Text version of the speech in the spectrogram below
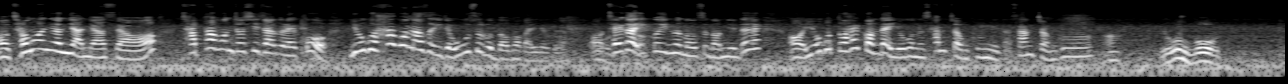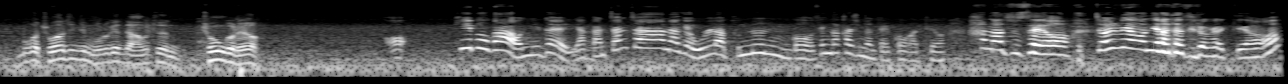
어, 정원이 언니 안녕하세요. 자파 먼저 시작을 했고, 요거 하고 나서 이제 옷으로 넘어가려고요. 어, 어, 제가 좋다. 입고 있는 옷은 언니들, 어, 요것도 할 건데, 요거는 3.9입니다. 3.9. 어. 이건 뭐 뭐가 좋아진지 모르겠는데 아무튼 좋은 거래요. 어, 피부가 언니들 약간 짠짠하게 올라붙는 거 생각하시면 될 것 같아요. 하나 주세요. 쩔미양 언니 하나 들어갈게요.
